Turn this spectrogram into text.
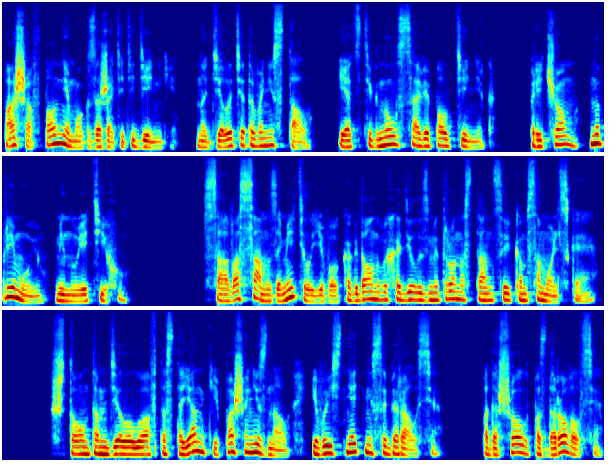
Паша вполне мог зажать эти деньги, но делать этого не стал и отстегнул Саве полтинник, причем напрямую, минуя Тиху. Сава сам заметил его, когда он выходил из метро на станции Комсомольская. Что он там делал у автостоянки, Паша не знал и выяснять не собирался. Подошел, поздоровался,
